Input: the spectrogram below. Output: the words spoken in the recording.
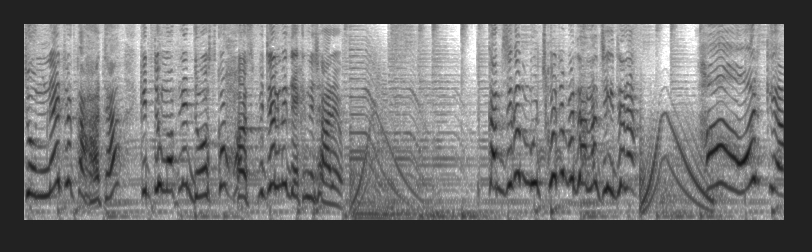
तुमने तो कहा था कि तुम अपने दोस्त को हॉस्पिटल में देखने जा रहे हो। कम से कम मुझको तो बताना चाहिए था ना। हाँ और क्या?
